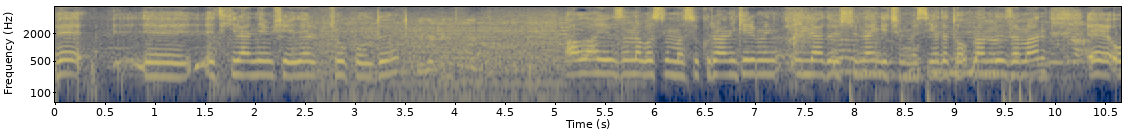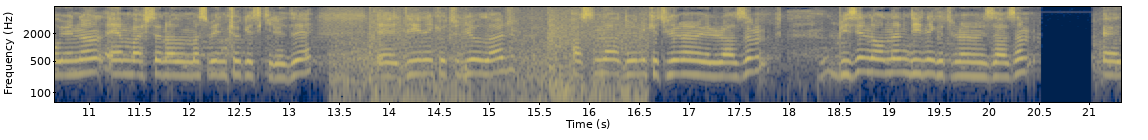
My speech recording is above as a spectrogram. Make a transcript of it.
ve e, etkilendiğim şeyler çok oldu. Allah yazısına basılması, Kur'an-ı Kerim'in illa da üstünden geçilmesi ya da toplandığı zaman e, oyunun en baştan alınması beni çok etkiledi. E, dini kötülüyorlar. Aslında dini kötülememeleri lazım. Bizim de onların dinini kötülememiz lazım. Ee,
